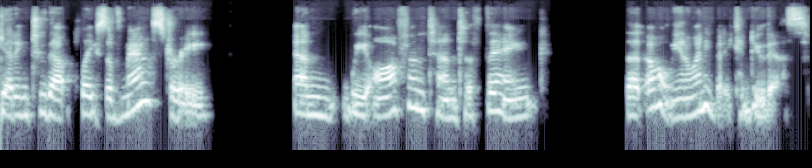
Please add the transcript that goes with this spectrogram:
getting to that place of mastery. And we often tend to think that, oh, you know, anybody can do this,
